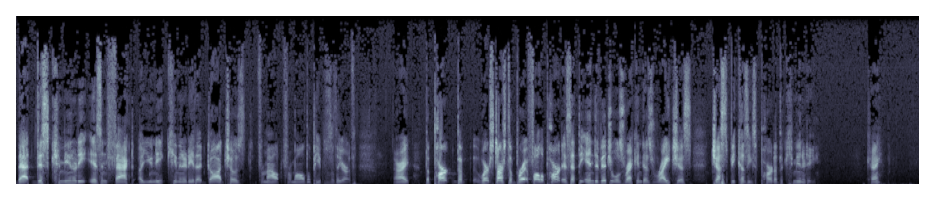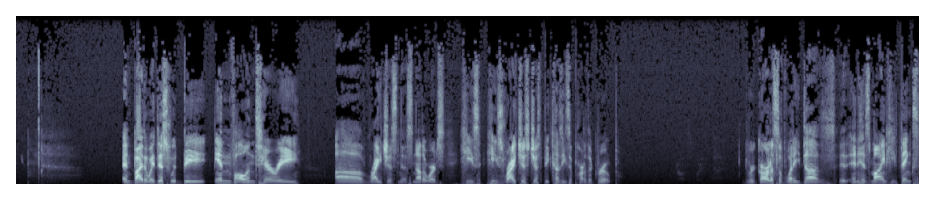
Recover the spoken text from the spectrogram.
that this community is in fact a unique community that God chose from out from all the peoples of the earth. All right. The part the, where it starts to fall apart is that the individual is reckoned as righteous just because he's part of the community. Okay. And by the way, this would be involuntary uh, righteousness. In other words, he's he's righteous just because he's a part of the group regardless of what he does. In his mind, he thinks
